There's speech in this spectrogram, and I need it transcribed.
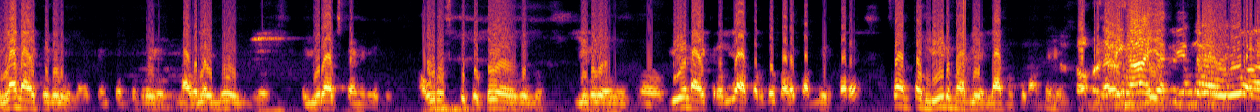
ಎಲ್ಲಾ ನಾಯಕರುಗಳು ಇಲ್ಲ. ಯಾಕೆಂತಂದ್ರೆ ನಾವೆಲ್ಲ ಇನ್ನೂ ಯುವ ರಾಜಕಾರಣಿಗಳಿದ್ವಿ. ಅವರಷ್ಟು ದೊಡ್ಡ ಹಿರಿಯ ನಾಯಕರಲ್ಲಿ ಆ ತರದ್ದು ಬಹಳ ಕಮ್ಮಿ ಇರ್ತಾರೆ. ಸೊ ಅಂತ ಲೀಡ್ ಮಾಡ್ಲಿ ಎಲ್ಲಾರ್ನು ಕೂಡ ಅಂತ ಹೇಳ್ತಾರೆ ಈಗ ಯತೀಂದ್ರ ಅವರು ಆ,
